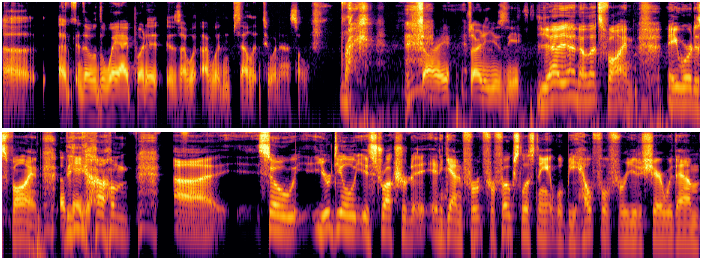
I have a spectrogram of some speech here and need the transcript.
Uh, the the way I put it is I w- I wouldn't sell it to an asshole. Right sorry, sorry to use the. Yeah, yeah, no, that's fine. A word is fine. Okay. The um, uh, so your deal is structured, and again, for for folks listening, it will be helpful for you to share with them,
